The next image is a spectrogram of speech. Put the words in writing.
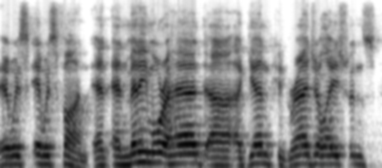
it was it was fun and and many more ahead uh, again congratulations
